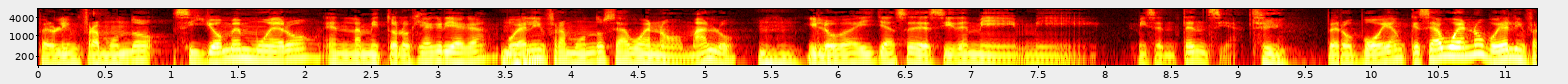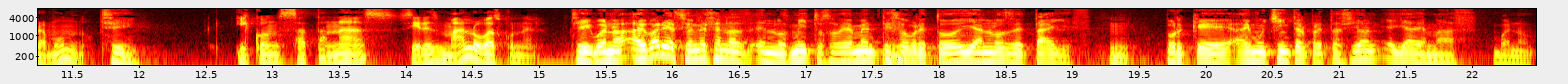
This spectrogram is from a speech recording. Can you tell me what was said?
pero el inframundo, si yo me muero en la mitología griega, voy al inframundo, sea bueno o malo. Y luego ahí ya se decide mi, mi, mi sentencia. Sí, Pero voy, aunque sea bueno, voy al inframundo. sí. Y con Satanás, si eres malo, vas con él. Sí, bueno, hay variaciones en, las- en los mitos, obviamente, y sobre todo ya en los detalles. Mm. Porque hay mucha interpretación y además, bueno,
